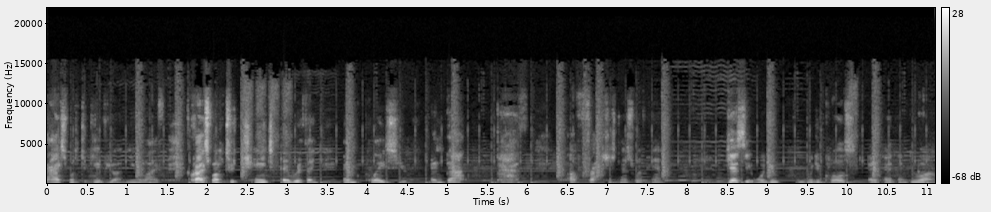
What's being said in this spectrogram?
Christ wants to give you a new life. Christ wants to change everything and place you in that path of righteousness with Him. Jesse, would you would you close and, and, and do a,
